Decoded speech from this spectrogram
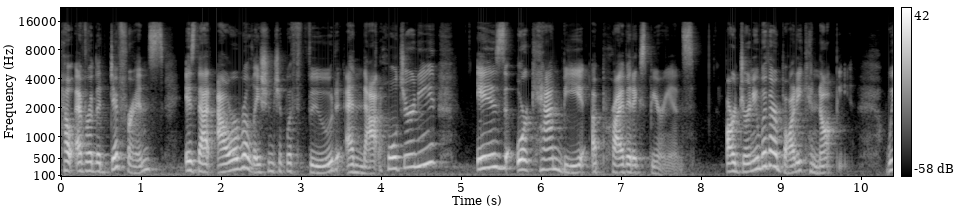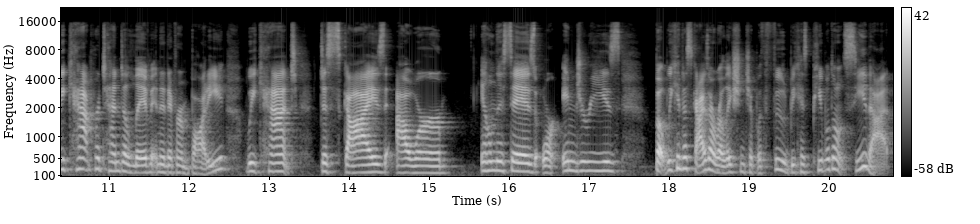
However, the difference is that our relationship with food and that whole journey is or can be a private experience. Our journey with our body cannot be. We can't pretend to live in a different body. We can't disguise our illnesses or injuries, but we can disguise our relationship with food because people don't see that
